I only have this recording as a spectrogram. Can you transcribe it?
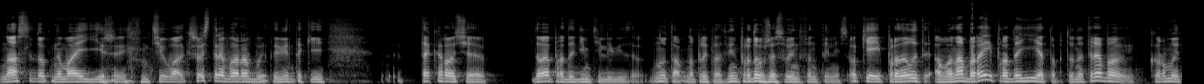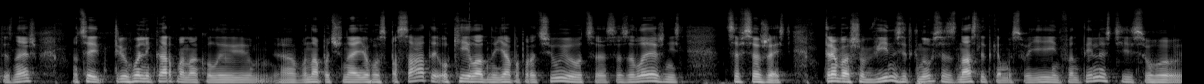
наслідок немає їжі. Чувак, щось треба робити. Він такий. Та коротше, давай продадім телевізор. Ну там, наприклад, він продовжує свою інфантильність. Окей, продали, а вона бере і продає. Тобто не треба кормити. Знаєш, оцей тріугольник Карпмана, коли е, вона починає його спасати. Окей, ладно, я попрацюю, це все залежність, це все жесть. Треба, щоб він зіткнувся з наслідками своєї інфантильності, свого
